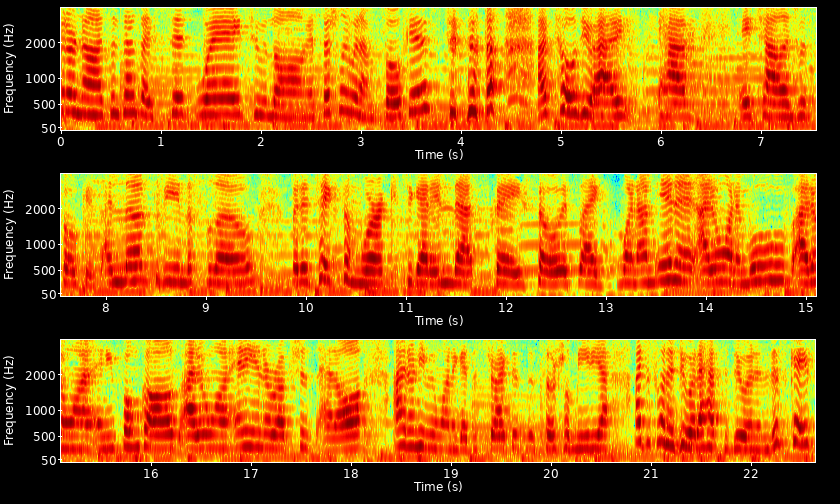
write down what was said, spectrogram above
it or not, sometimes I sit way too long, especially when I'm focused. I've told you I have a challenge with focus. I love to be in the flow, but it takes some work to get in that space. So it's like when I'm in it, I don't want to move. I don't want any phone calls. I don't want any interruptions at all. I don't even want to get distracted with social media. I just want to do what I have to do. And in this case,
